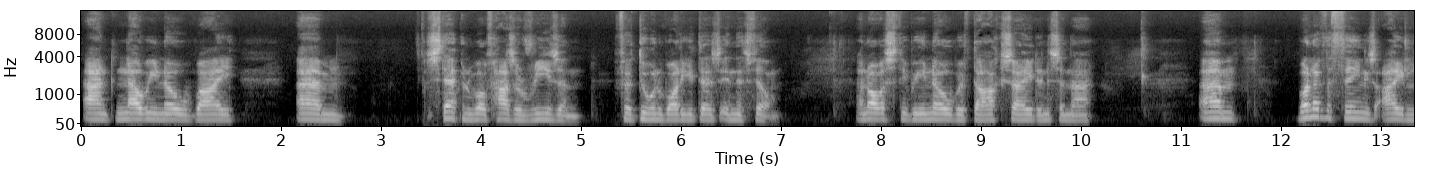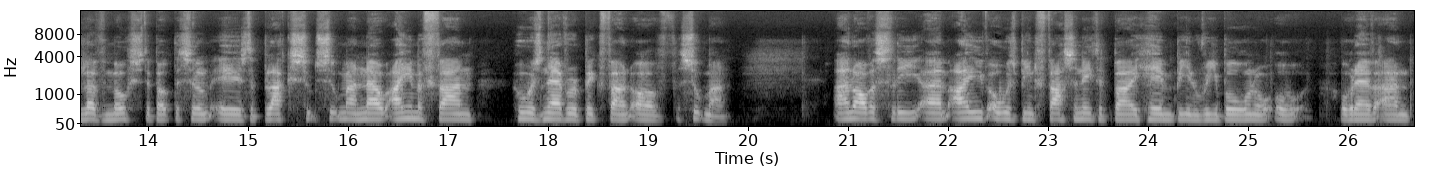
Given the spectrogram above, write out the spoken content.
and now we know why um, Steppenwolf has a reason for doing what he does in this film. And obviously we know with Darkseid and this and that. Um, one of the things I love most about the film is the black suit Superman. Now, I am a fan who was never a big fan of Superman. And obviously, um, I've always been fascinated by him being reborn or, or, or whatever. And,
